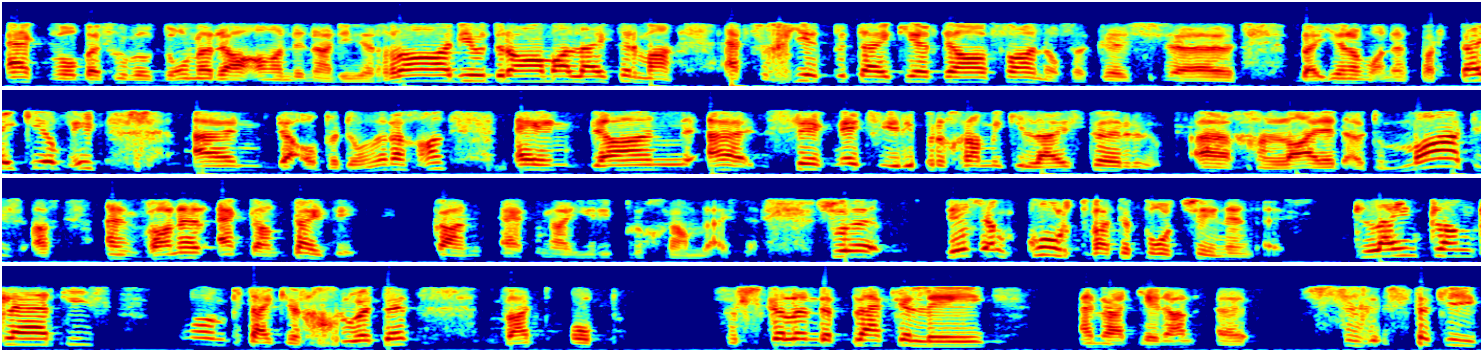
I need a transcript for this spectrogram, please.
ek wil byvoorbeeld donderdag aande na die radiodrama luister, maar ek vergeet baie keer daarvan of ek is uh, by een of ander partytjie of iets en da, op 'n donderdag aan en dan uh, sê ek net vir hierdie programmetjie luister, uh, gaan laai dit outomaties af en wanneer ek dan tyd het, kan ek na hierdie program luister. So dis in kort wat 'n potsending is. Klein klanklertjies, en baie keer groter wat op verskillende plekke lê en dat jy dan 'n stukkie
